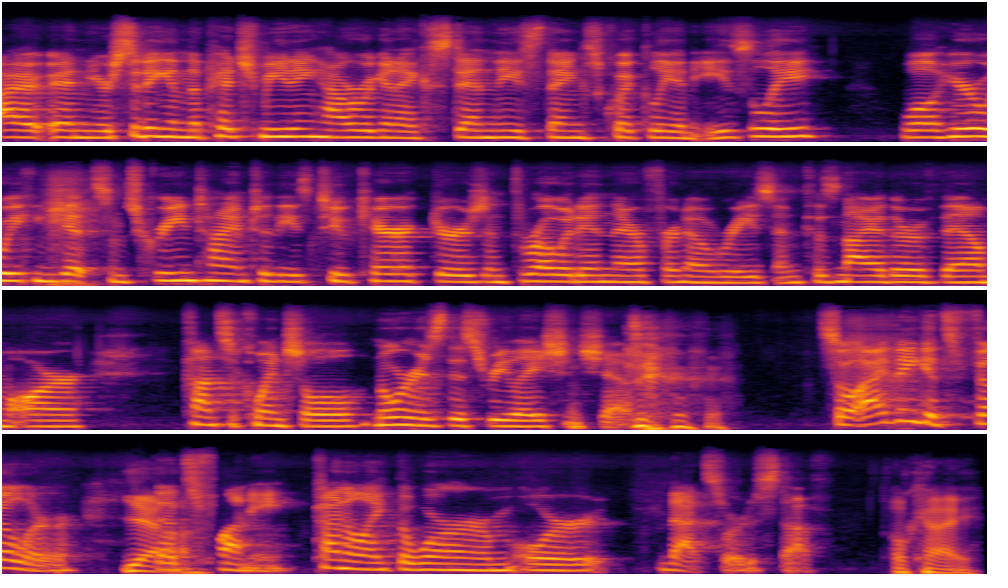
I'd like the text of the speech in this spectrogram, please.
I and you're sitting in the pitch meeting, how are we going to extend these things quickly and easily? Well, here we can get some screen time to these two characters and throw it in there for no reason because neither of them are consequential, nor is this relationship. so I think it's filler Yeah. that's funny, kind of like the worm or that sort of stuff. okay.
